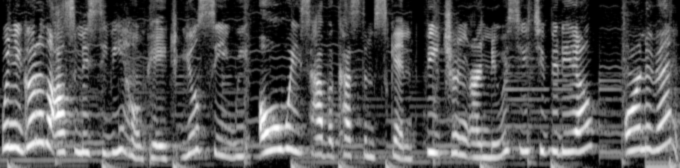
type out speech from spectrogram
When you go to the Awesomeness TV homepage, you'll see we always have a custom skin featuring our newest YouTube video or an event.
